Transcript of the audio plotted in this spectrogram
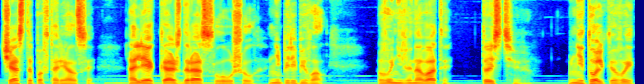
Часто повторялся – Олег каждый раз слушал, не перебивал. «Вы не виноваты? То есть, э, не только вы.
